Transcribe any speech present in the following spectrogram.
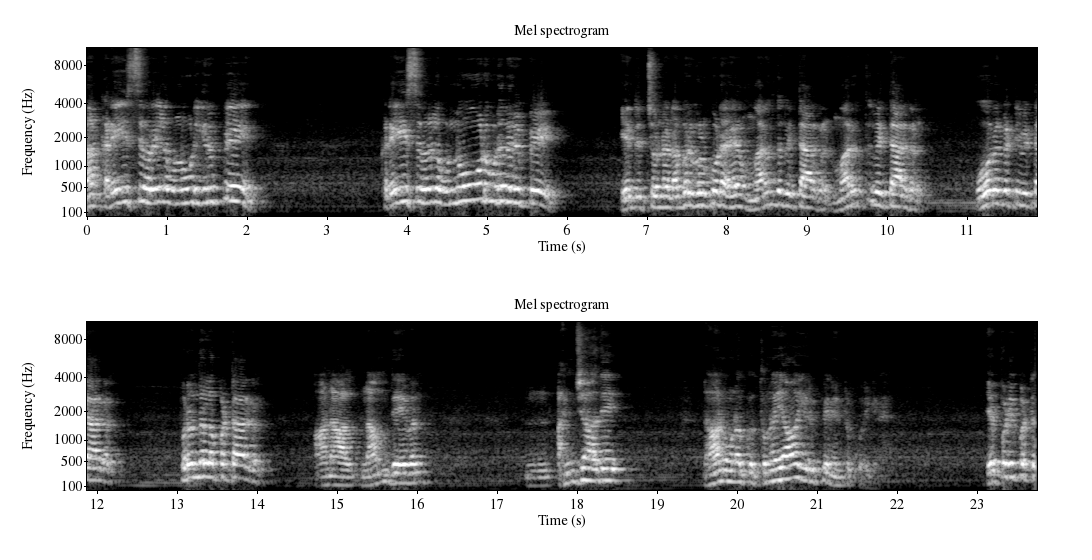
நான் கடைசி வரையில் உன்னோடு இருப்பேன். கடைசி வரையில் உன்னோடு உடன் இருப்பேன் என்று சொன்ன நபர்கள் கூட மறந்து விட்டார்கள் மறுத்து விட்டார்கள் ஓரங்கட்டி விட்டார்கள் புறந்தள்ளப்பட்டார்கள். ஆனால் நம் தேவன் அஞ்சாதே நான் உனக்கு துணையா இருப்பேன் என்று கூறுகிறேன். எப்படிப்பட்ட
